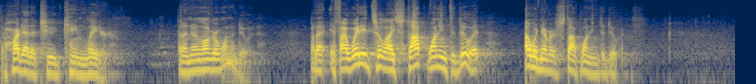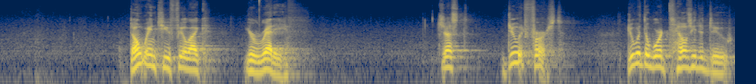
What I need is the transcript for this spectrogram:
the heart attitude came later that I no longer want to do it. But I, if I waited till I stopped wanting to do it, I would never stop wanting to do it. Don't wait until you feel like you're ready. Just do it first. Do what the Word tells you to do.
